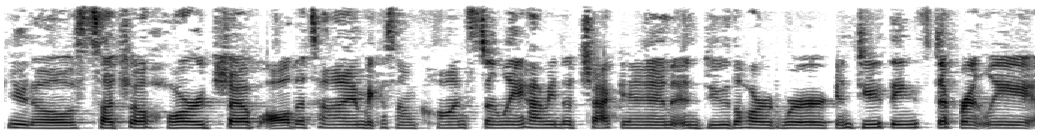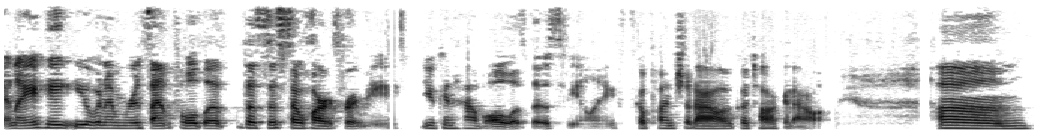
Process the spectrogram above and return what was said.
you know, such a hardship all the time? Because I'm constantly having to check in and do the hard work and do things differently. And I hate you and I'm resentful that this is so hard for me. You can have all of those feelings. Go punch it out, go talk it out. Um,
